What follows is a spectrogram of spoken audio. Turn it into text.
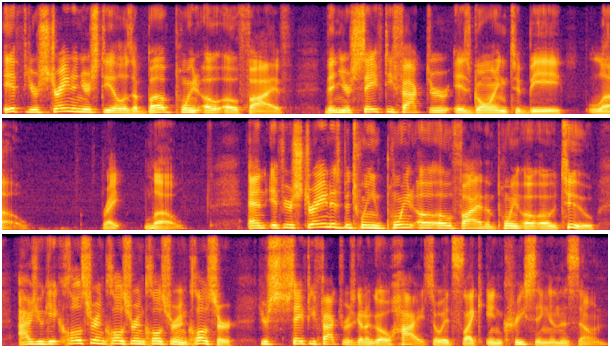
If your strain in your steel is above 0.005, then your safety factor is going to be low right? Low. And if your strain is between 0.005 and 0.002, as you get closer and closer and closer and closer, your safety factor is going to go high. So it's like increasing in this zone.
